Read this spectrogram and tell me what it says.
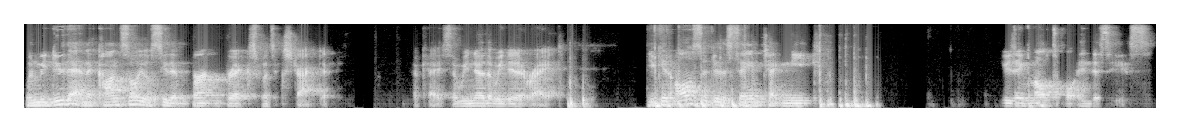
When we do that in the console, you'll see that burnt bricks was extracted. Okay, so we know that we did it right. You can also do the same technique using multiple indices.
